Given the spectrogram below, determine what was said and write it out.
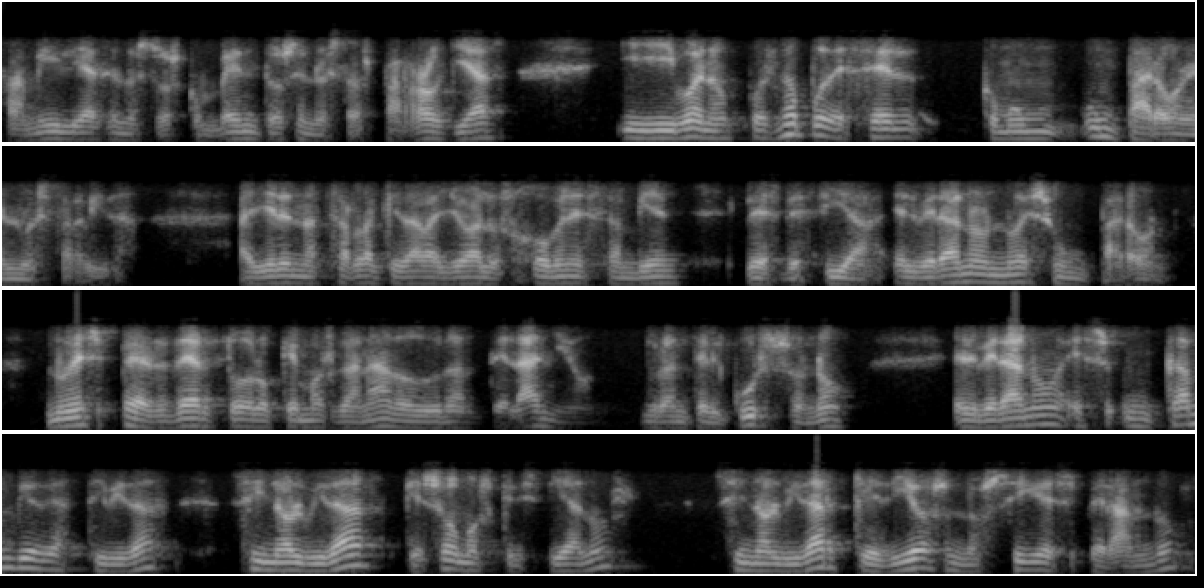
familias, en nuestros conventos, en nuestras parroquias, y bueno, pues no puede ser como un, parón en nuestra vida. Ayer en la charla que daba yo a los jóvenes también les decía, el verano no es un parón, no es perder todo lo que hemos ganado durante el año, durante el curso, no. El verano es un cambio de actividad sin olvidar que somos cristianos, sin olvidar que Dios nos sigue esperando,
